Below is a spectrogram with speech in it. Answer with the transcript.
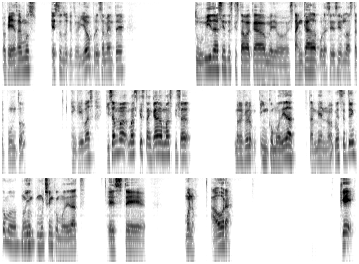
Ok, ya sabemos, esto es lo que te dio, precisamente. Tu vida sientes que estaba acá medio estancada, por así decirlo, hasta el punto en que ibas, quizá ma- más, que estancada, más quizá, me refiero, incomodidad también, ¿no? me sentí incómodo. Muy, mucha incomodidad. Este, bueno, ahora, ¿qué?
